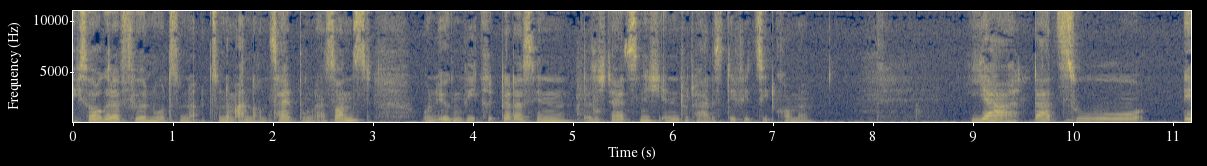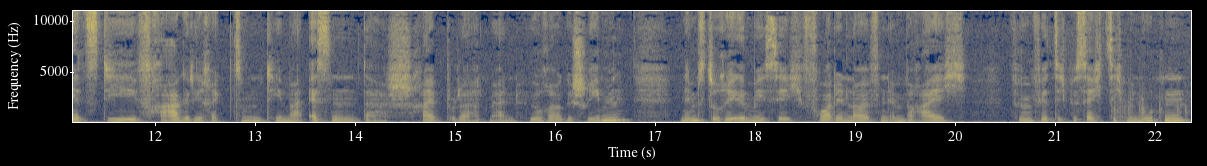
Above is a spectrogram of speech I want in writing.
Ich sorge dafür nur zu, ne, zu einem anderen Zeitpunkt als sonst. Und irgendwie kriegt er das hin, dass ich da jetzt nicht in ein totales Defizit komme. Ja, dazu jetzt die Frage direkt zum Thema Essen. Da schreibt oder hat mir ein Hörer geschrieben, nimmst du regelmäßig vor den Läufen im Bereich 45 bis 60 Minuten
